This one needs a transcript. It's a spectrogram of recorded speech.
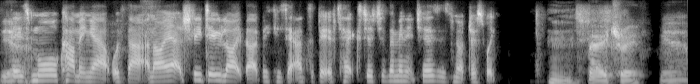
Yeah. There's more coming out with that, and I actually do like that because it adds a bit of texture to the miniatures. It's not just wing. Hmm. Very true. Yeah.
